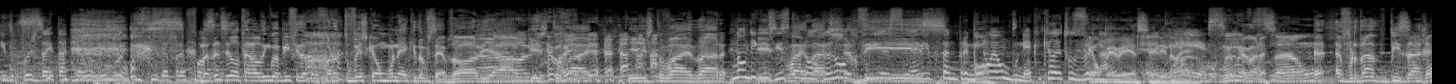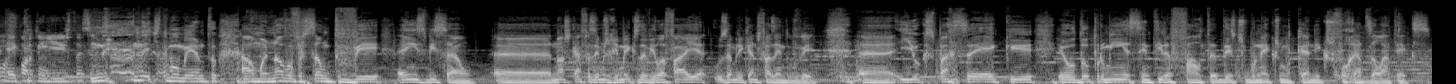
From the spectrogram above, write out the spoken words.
E depois deita aquela língua bífida para fora. Mas antes de ele ter a língua bífida para fora, tu vês que é um boneco e tu percebes, oh diabo, que isto vai, isto vai dar. Não digas isto isso, vai eu não, eu não revi a série, portanto, para mim Bom, não é um boneco, aquilo é tudo É verdade. um bebê, é sério, não é? É, sim. Agora, versão. a, a verdade bizarra é que sim. Neste momento há uma nova versão de V em exibição. Uh, nós cá fazemos remakes da Vila Faia, os americanos fazem do V. Uh, e o que se passa é que eu dou por mim a sentir a falta destes bonecos mecânicos forrados a látex.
